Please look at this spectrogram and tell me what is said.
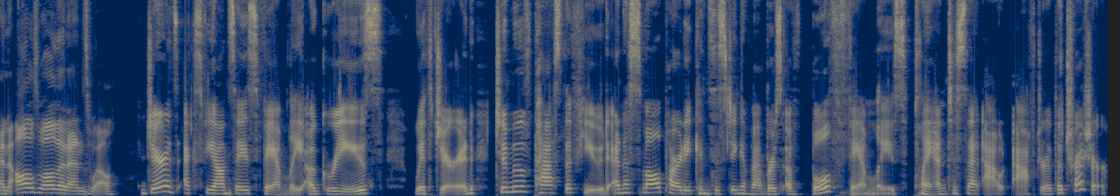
and all's well that ends well. Jared's ex fiance's family agrees with Jared to move past the feud, and a small party consisting of members of both families plan to set out after the treasure.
